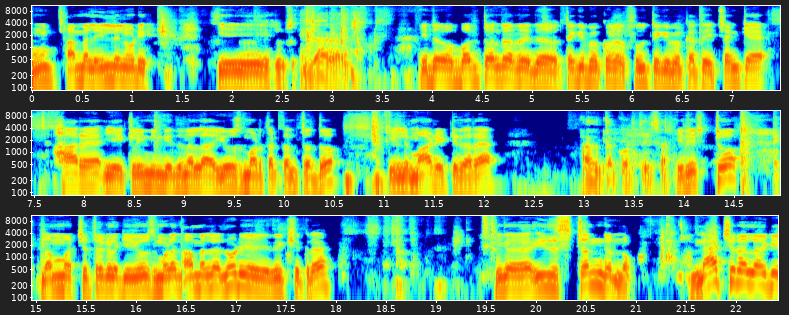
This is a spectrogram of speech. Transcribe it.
ಹ್ಮ್ ಆಮೇಲೆ ಇಲ್ಲಿ ನೋಡಿ ಈ ಜಾಗ. ಇದು ಬಂತು ಅಂದ್ರೆ ಅದು ಇದು ತೆಗಿಬೇಕು ಅಂದ್ರೆ ಫುಲ್ ತೆಗಿಬೇಕಾಗುತ್ತೆ ಈ ಚಂಕೆ ಹಾರೆ ಈ ಕ್ಲೀನಿಂಗ್ ಇದನ್ನೆಲ್ಲ ಯೂಸ್ ಮಾಡ್ತಕ್ಕಂಥದ್ದು ಇಲ್ಲಿ ಮಾಡಿಟ್ಟಿದ್ದಾರೆ. ಅದು ತಕ್ಕೊಡ್ತೀವಿ ಸರ್. ಇದಿಷ್ಟು ನಮ್ಮ ಚಿತ್ರಗಳಿಗೆ ಯೂಸ್ ಮಾಡೋದು. ಆಮೇಲೆ ನೋಡಿ ವೀಕ್ಷಕರೇ, ಈಗ ಇದು ಸ್ಟನ್ ಗನ್ನು ನ್ಯಾಚುರಲ್ ಆಗಿ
